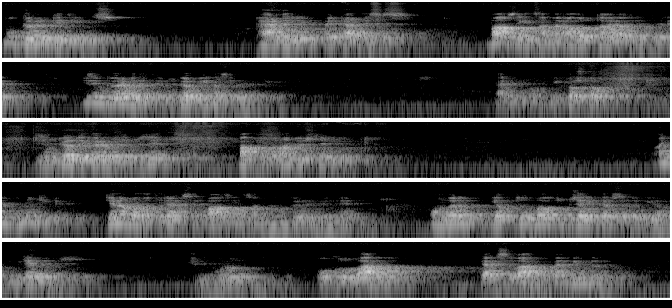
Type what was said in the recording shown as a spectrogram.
Bu gönül dediğimiz perdeli ve perdesiz. Bazı insanlar Allah-u Teala Hazretleri bizim göremediklerimizi görmeyi nasip eder. Yani mikroskop bizim gözle göremediğimizi baktığı zaman gösteriyor. Aynı bunun gibi Cenab-ı Allah dilerse bazı insanların gönüllerini onların yaptığı bazı güzellikler sebebiyle bilemiyoruz. Çünkü bunun okulu var mı, dersi var mı ben bilmiyorum.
